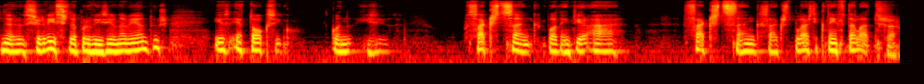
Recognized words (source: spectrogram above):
nos serviços de aprovisionamentos, é tóxico. Quando, sacos de sangue podem ter. Há sacos de sangue, sacos de plástico que têm fetalatos. Claro.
